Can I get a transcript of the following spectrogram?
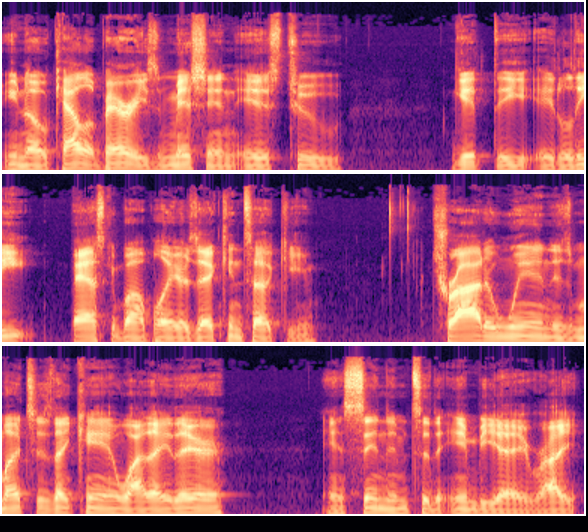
you know, Calipari's mission is to get the elite basketball players at Kentucky, try to win as much as they can while they there, and send them to the NBA. Right.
